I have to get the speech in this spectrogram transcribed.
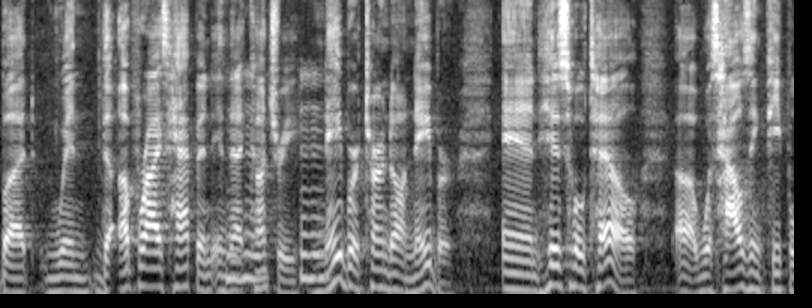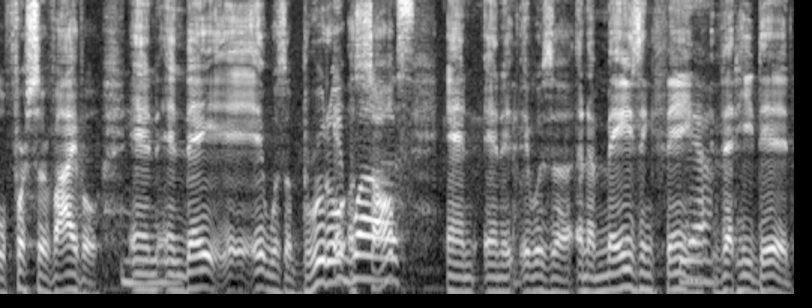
But when the uprise happened in that mm-hmm. country, mm-hmm. Neighbor turned on Neighbor, and his hotel uh, was housing people for survival, mm-hmm. and and they it was a brutal assault. And and it, it was a, an amazing thing yeah. that he did.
